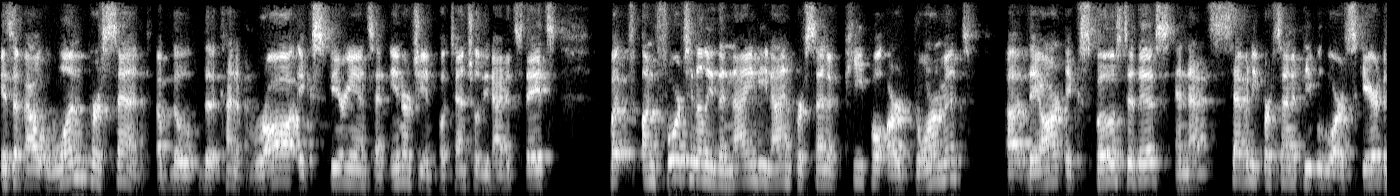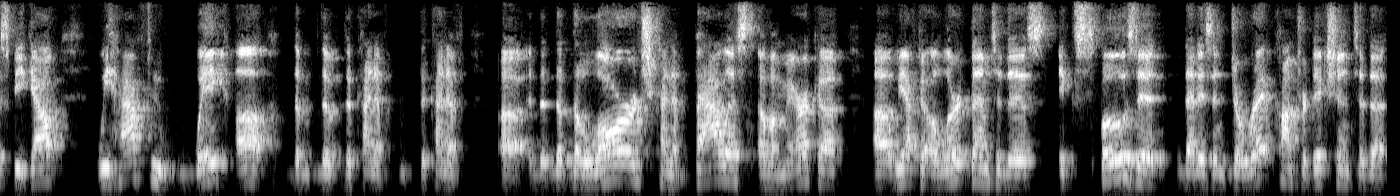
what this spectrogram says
is about 1% of the, the kind of raw experience and energy and potential of the United States. But unfortunately, the 99% of people are dormant uh, they aren't exposed to this, and that 70% of people who are scared to speak out. We have to wake up the the, the kind of the kind of uh, the, the, the large kind of ballast of America. Uh, we have to alert them to this, expose it that is in direct contradiction to the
